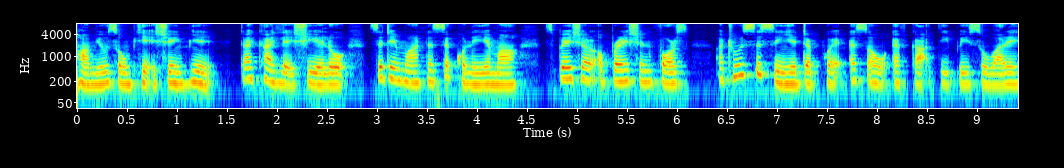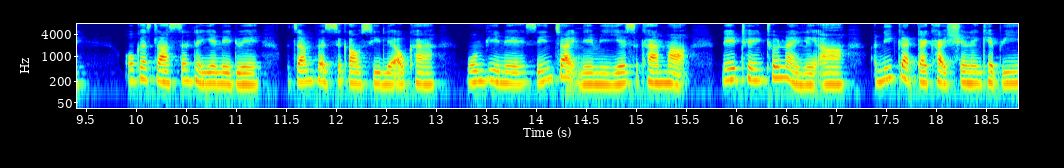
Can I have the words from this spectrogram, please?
ဟာမျိုးစုံဖြင့်အရှိန်မြင့်တိုက်ခိုက်လျက်ရှိရလို့စစ်တင်ဘာ29ရက်မှာ Special Operation Force အထူးစစ်စင်ရေးတပ်ဖွဲ့ SOF ကအတည်ပြုဆိုပါတယ်။ဩဂတ်လ12ရက်နေ့တွင်အကြမ်းဖက်စစ်ကောင်စီလက်အောက်ခံမွန်ပြည်နယ်စင်းကြိုက်နေမြေရဲစခန်းမှနေထိန်ထွန်းနိုင်လင်းအားအနိကတိုက်ခိုက်ရှင်းလင်းခဲ့ပြီး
